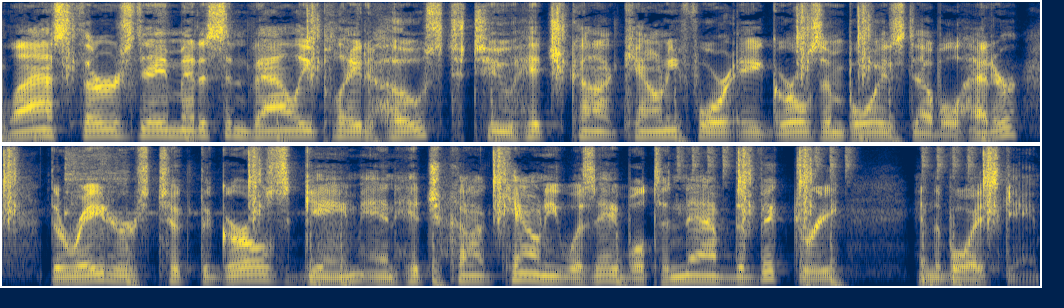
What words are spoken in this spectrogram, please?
Last Thursday, Medicine Valley played host to Hitchcock County for a girls and boys doubleheader. The Raiders took the girls' game, and Hitchcock County was able to nab the victory in the boys' game.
